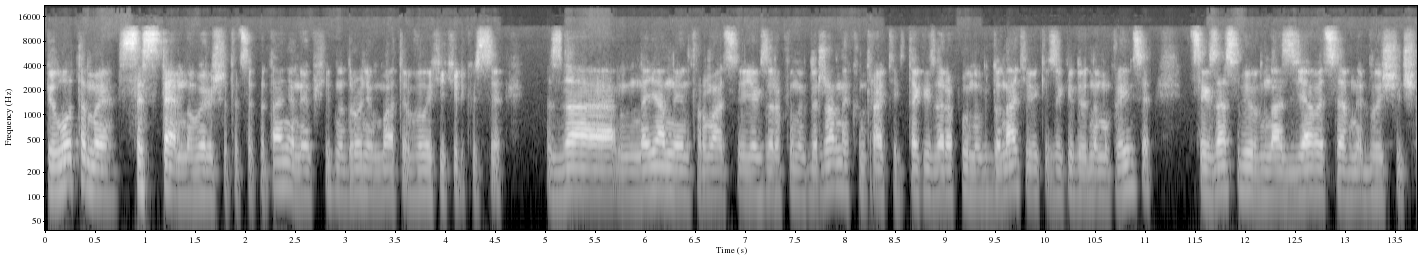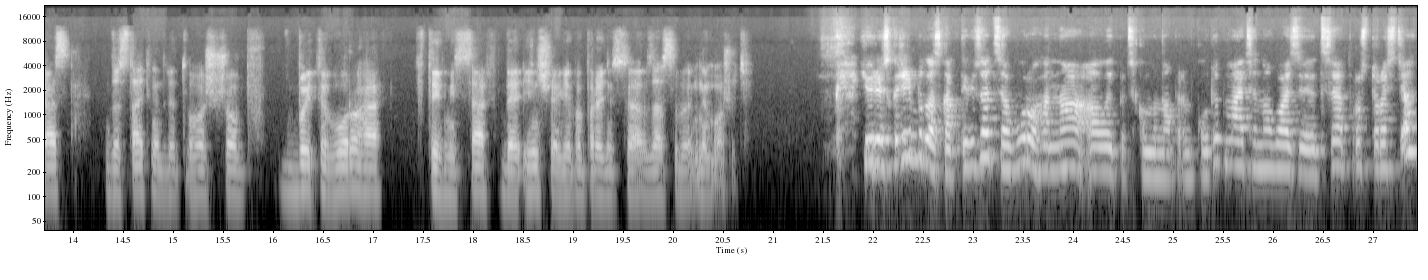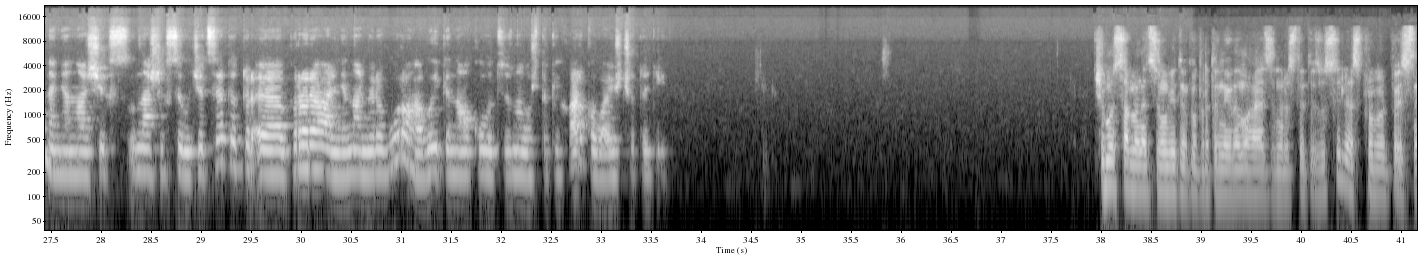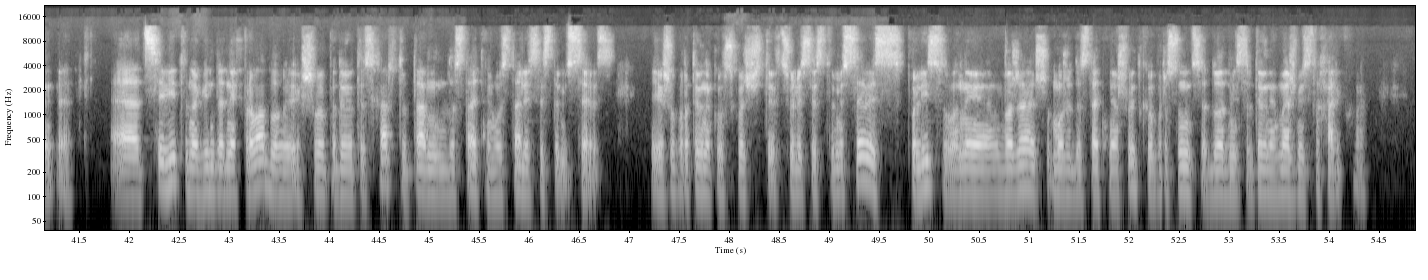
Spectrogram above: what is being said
пілотами, системно вирішити це питання, необхідно дронів мати в великій кількості. За наявною інформацією, як за рахунок державних контрактів, так і за рахунок донатів, які закидують нам українці, цих засобів в нас з'явиться в найближчий час достатньо для того, щоб вбити ворога тих місцях, де інші, як я попередньо сказав, засоби не можуть. Юрій, скажіть, будь ласка, активізація ворога на Липецькому напрямку. Тут мається на увазі це просто розтягнення наших наших сил, чи це е, про реальні наміри ворога вийти на околицю знову ж таки Харкова, і що тоді? Чому саме на цьому відтинку противник намагається наростити зусилля? Спробую пояснити. Е, Цей відтинок він для них привабливий. Якщо ви подивитесь карту, там достатньо густа лісиста місцевість. Якщо противнику вскочити в цю лісисту місцевість по лісу, вони вважають, що можуть достатньо швидко просунутися до адміністративних меж міста Харкова.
